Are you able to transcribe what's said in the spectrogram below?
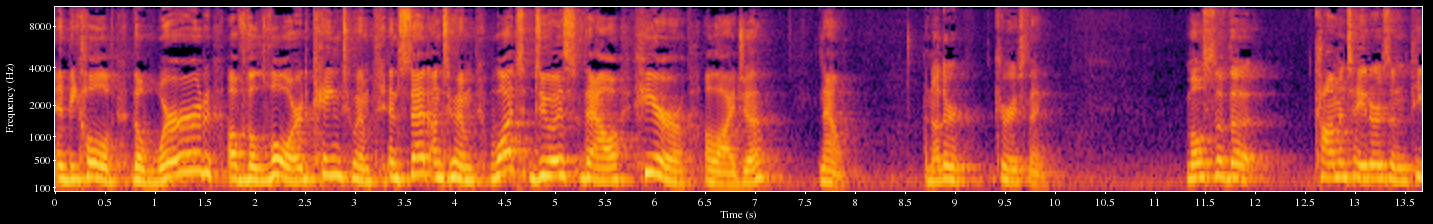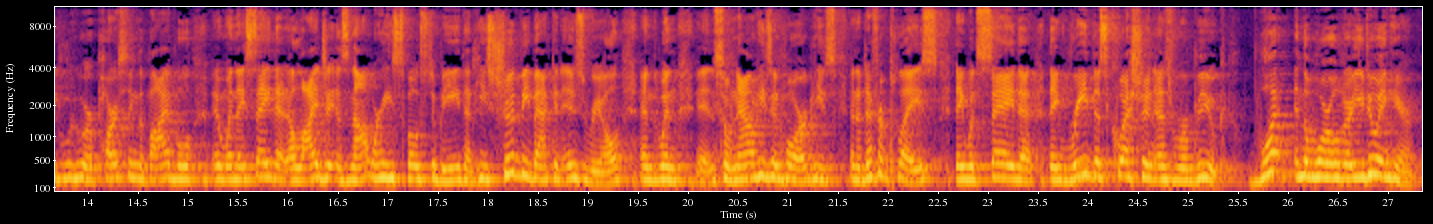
And behold, the word of the Lord came to him and said unto him, What doest thou here, Elijah? Now, another curious thing. Most of the commentators and people who are parsing the Bible, and when they say that Elijah is not where he's supposed to be, that he should be back in Israel, and when so now he's in Horeb, he's in a different place, they would say that they read this question as rebuke. What in the world are you doing here?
